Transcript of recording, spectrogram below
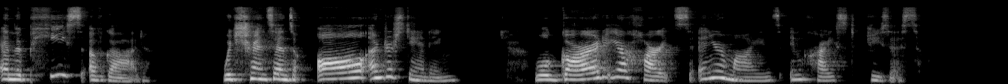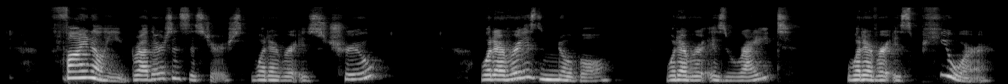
and the peace of God, which transcends all understanding, will guard your hearts and your minds in Christ Jesus. Finally, brothers and sisters, whatever is true, whatever is noble, whatever is right, whatever is pure,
